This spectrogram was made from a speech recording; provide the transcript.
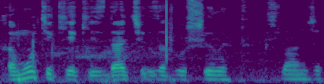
Хамутик, якийсь датчик заглушили. Шланжик.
